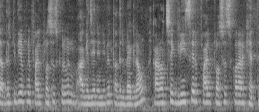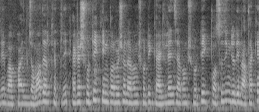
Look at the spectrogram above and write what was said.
যাদেরকে দিয়ে আপনি ফাইল প্রসেস করবেন, আগে জেনে নেবেন তাদের ব্যাকগ্রাউন্ড কারণ হচ্ছে গ্রিসের ফাইল প্রসেস করার ক্ষেত্রে বা ফাইল জমা দেওয়ার ক্ষেত্রে একটা সঠিক ইনফরমেশন এবং সঠিক গাইডলাইন্স এবং সঠিক প্রসেসিং যদি না থাকে,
